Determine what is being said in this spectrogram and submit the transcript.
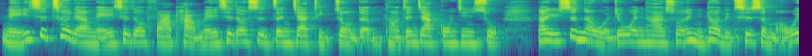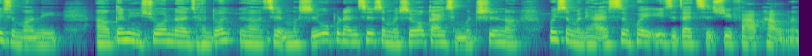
每一次测量，每一次都发胖，每一次都是增加体重的，好增加公斤数。那于是呢，我就问他说：“哎，你到底吃什么？为什么你啊跟你说呢？很多呃什么食物不能吃，什么时候该什么吃呢？为什么你还是会一直在持续发胖呢？”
